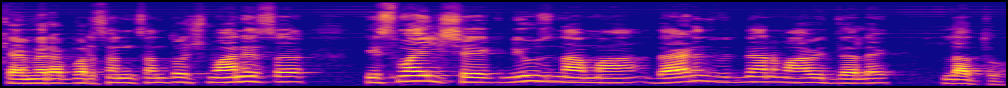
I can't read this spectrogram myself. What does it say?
कॅमेरा पर्सन संतोष मानेसह इस्माईल शेख न्यूज नामा दयानंद विज्ञान महाविद्यालय लातूर.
